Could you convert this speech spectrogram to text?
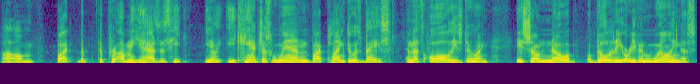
Um, but the the problem he has is he you know he can't just win by playing to his base, and that's all he's doing. He's shown no ability or even willingness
